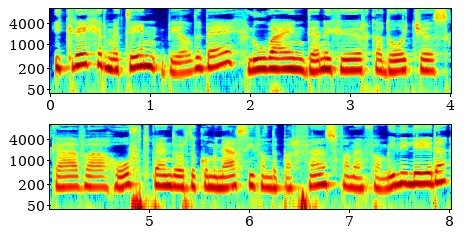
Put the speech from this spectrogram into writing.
Ik kreeg er meteen beelden bij: glühwein, dennengeur, cadeautjes, cava, hoofdpijn door de combinatie van de parfums van mijn familieleden,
